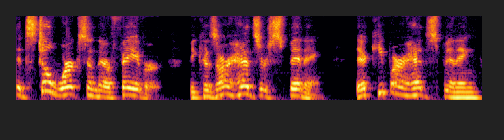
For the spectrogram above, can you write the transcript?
it still works in their favor because our heads are spinning. They keep our heads spinning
